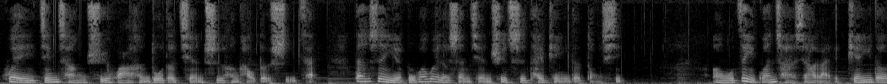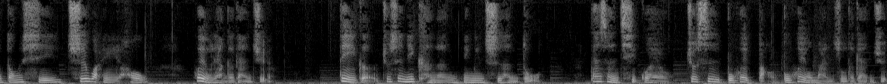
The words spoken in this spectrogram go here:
会经常去花很多的钱吃很好的食材。但是也不会为了省钱去吃太便宜的东西。嗯，我自己观察下来，便宜的东西吃完以后会有两个感觉。第一个就是你可能明明吃很多，但是很奇怪哦，就是不会饱，不会有满足的感觉。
